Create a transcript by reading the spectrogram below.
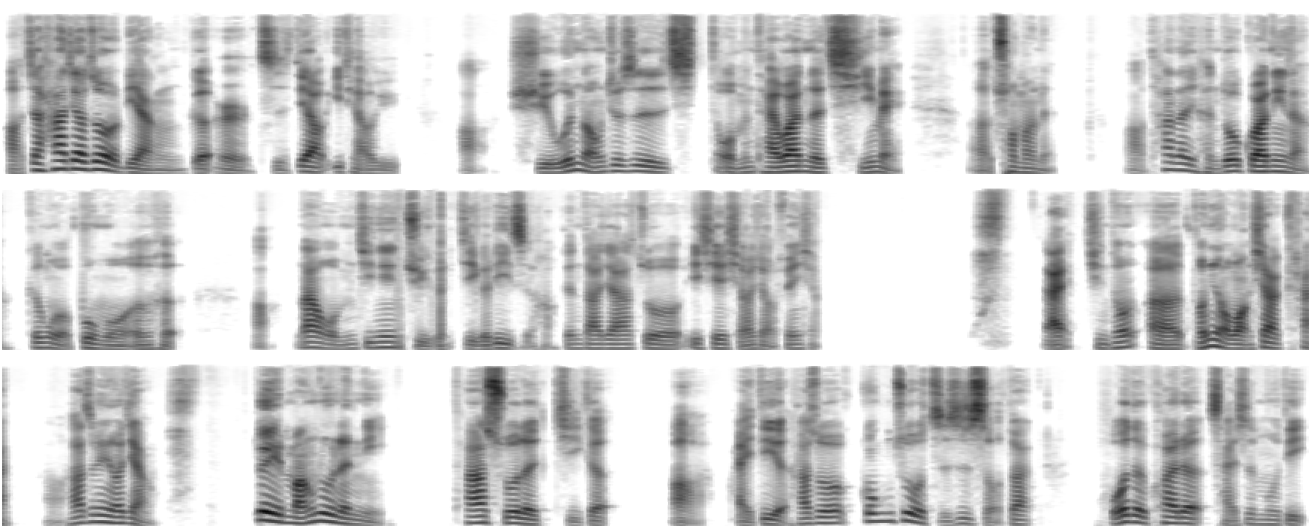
好，这它叫做两个饵只钓一条鱼。许文龙就是我们台湾的奇美呃创办人啊，他的很多观念啊跟我不谋而合。啊，那我们今天举个几个例子哈，跟大家做一些小小分享。来，请同呃朋友往下看啊，他这边有讲，对忙碌的你，他说了几个啊 idea。他说，工作只是手段，活得快乐才是目的。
